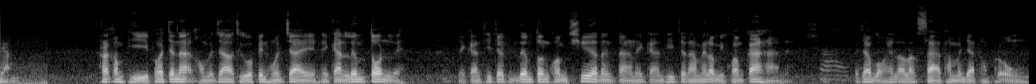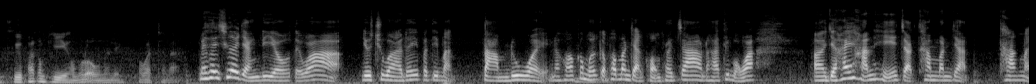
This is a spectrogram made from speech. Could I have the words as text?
อย่าง พระคัมภีร์พระวจนะของพระเจ้าถือว่าเป็นหัวใจในการเริ่มต้นเลย ในการที่จะเริ่มต้นความเชื่อต่างๆ ในการที่จะทำให้เรามีความกล้าหาญเนี่ยใช่พระเจ้าบอกให้เรารักษาธรรมบัญญัติของพระองค์ คือพระคัมภีร์ของพระองค์นั่นเองพระวจนะ ไม่ใช่เชื่ออย่างเดียว แต่ว่าโยชูวาได้ปฏิบัติตามด้วยนะคะก็เหมือนกับพระบัญญัติของพระเจ้านะคะที่บอกว่าเอ่ออย่าให้หันเหจากธรรมบัญญัติ ทางไหน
